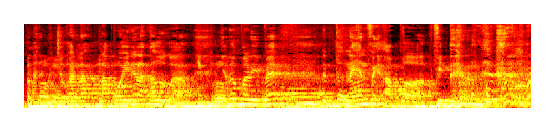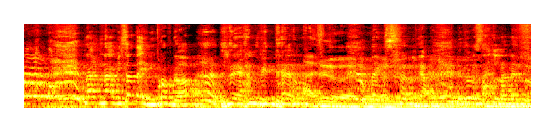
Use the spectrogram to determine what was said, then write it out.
lah dibaca kan lah lapo ini lah tahu gua itu belibet untuk fe- apa feeder nah, nah bisa tak improve dong naen feeder Aduh, aduh, backsoundnya aduh, aduh. itu kesalahan itu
